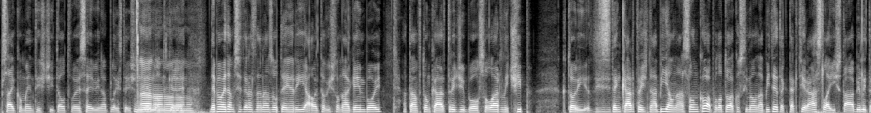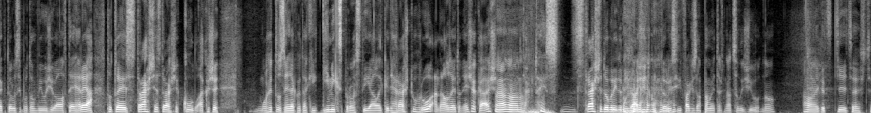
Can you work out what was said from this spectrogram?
Psycho Mantis čítal tvoje savey na PlayStation No, no, no, no, no. Nepamätám si teraz na názov tej hry, ale to vyšlo na Game Boy a tam v tom cartridži bol solárny čip, ktorý, ty si ten cartridge nabíjal na slnko a podľa toho, ako si mal nabité, tak, tak ti rástla i štabilita, ktorú si potom využíval v tej hre a toto je strašne, strašne cool. Akože môže to znieť ako taký gimmick sprostý, ale keď hráš tú hru a naozaj to nečakáš, Áno, áno. tak to je strašne dobrý druh zážitku, ktorý si fakt zapamätáš na celý život. No. Hlavne keď si dieťa ešte.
